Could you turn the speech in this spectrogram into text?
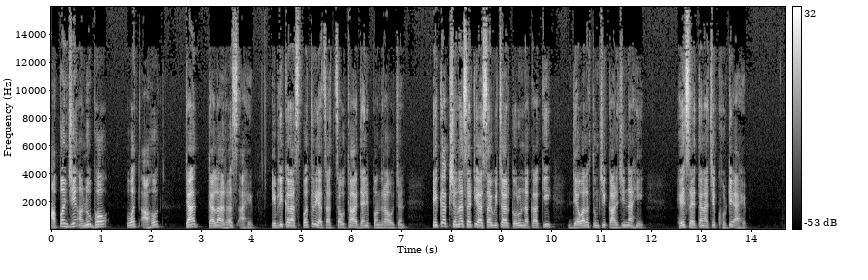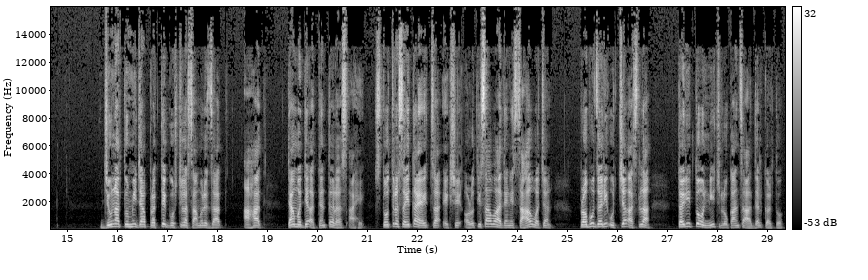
आपण जे अनुभवत आहोत त्यात त्याला रस आहे. इब्रिकरास पत्र याचा चौथा अध्याय पंधरा वचन. एका क्षणासाठी असा विचार करू नका की देवाला तुमची काळजी नाही. हे सैतानाचे खोटे आहे. जीवनात तुम्ही ज्या प्रत्येक गोष्टीला सामोरे जात आहात त्यामध्ये अत्यंत रस आहे. स्तोत्रसहिता याचा एकशे अडोतीसावा अध्याय सहा वचन. प्रभू जरी उच्च असला तरी तो नीच लोकांचा आदर करतो.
